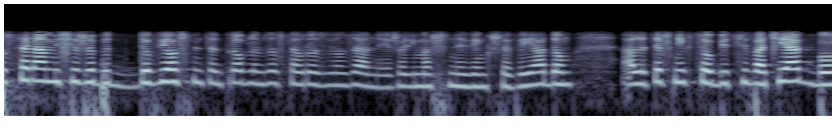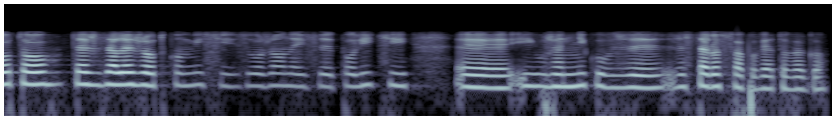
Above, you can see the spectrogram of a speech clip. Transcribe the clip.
Postaramy się, żeby do wiosny ten problem został rozwiązany, jeżeli maszyny większe wyjadą, ale też nie chcę obiecywać jak, bo to też zależy od komisji złożonej z policji yy, i urzędników z, ze starostwa powiatowego.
